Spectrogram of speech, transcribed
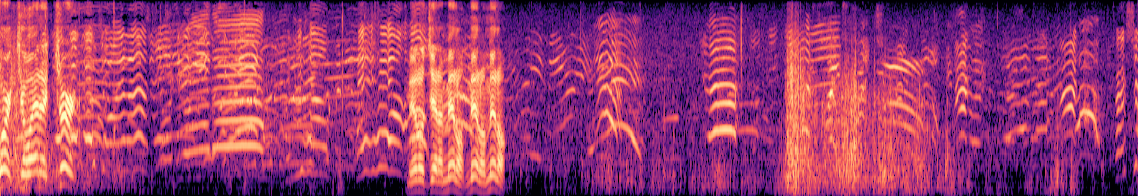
Work, Joanna. Jerk. Go, Joanna. Go, Joanna. Can you help? Hey, hey, Middle, Jenna. Middle, middle, middle. Pressure!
